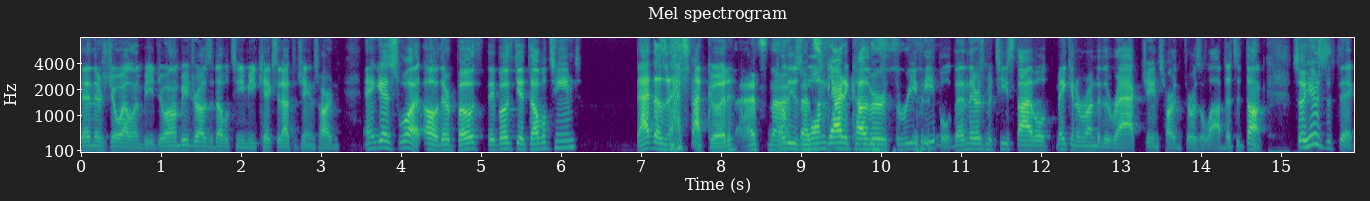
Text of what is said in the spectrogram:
Then there's Joel Embiid. Joel Embiid draws a double team. He kicks it out to James Harden. And guess what? Oh, they're both they both get double teamed. That doesn't. That's not good. That's not. They'll use one guy to cover three people. Then there's Matisse Thybulle making a run to the rack. James Harden throws a lob. That's a dunk. So here's the thing:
